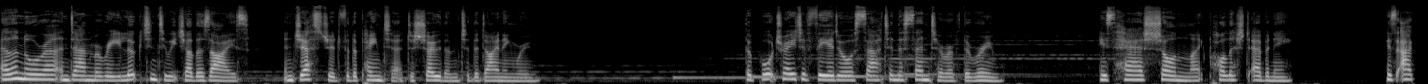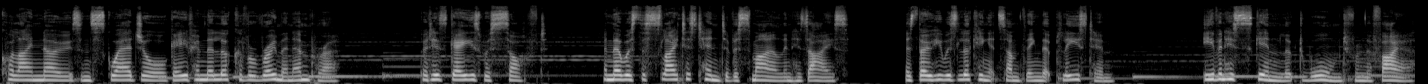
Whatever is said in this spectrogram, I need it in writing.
Eleonora and Anne Marie looked into each other's eyes and gestured for the painter to show them to the dining room. The portrait of Theodore sat in the centre of the room. His hair shone like polished ebony. His aquiline nose and square jaw gave him the look of a Roman emperor. But his gaze was soft, and there was the slightest hint of a smile in his eyes, as though he was looking at something that pleased him. Even his skin looked warmed from the fire.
